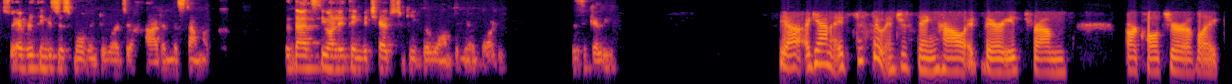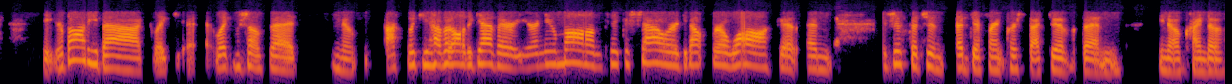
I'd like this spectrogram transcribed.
So everything is just moving towards your heart and the stomach. So that's the only thing which helps to keep the warmth in your body physically. Yeah, again, it's just so interesting how it varies from our culture of like get your body back, like eh, eh, like Michelle said, you know, act like you have it all together. You're a new mom. Take a shower, get out for a walk, and it's just such a, a different perspective than you know, kind of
